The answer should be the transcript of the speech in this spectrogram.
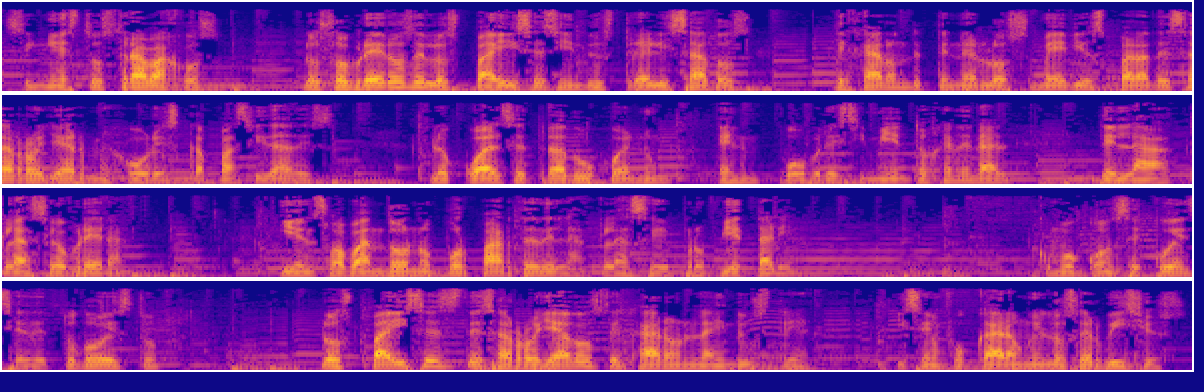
Sin estos trabajos, los obreros de los países industrializados dejaron de tener los medios para desarrollar mejores capacidades, lo cual se tradujo en un empobrecimiento general de la clase obrera y en su abandono por parte de la clase propietaria. Como consecuencia de todo esto, los países desarrollados dejaron la industria y se enfocaron en los servicios,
